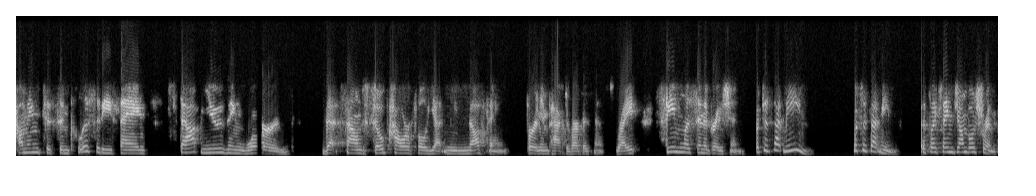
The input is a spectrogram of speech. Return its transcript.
coming to simplicity saying, stop using words that sound so powerful yet mean nothing for an impact of our business, right? Seamless integration. What does that mean? What does that mean? It's like saying jumbo shrimp.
